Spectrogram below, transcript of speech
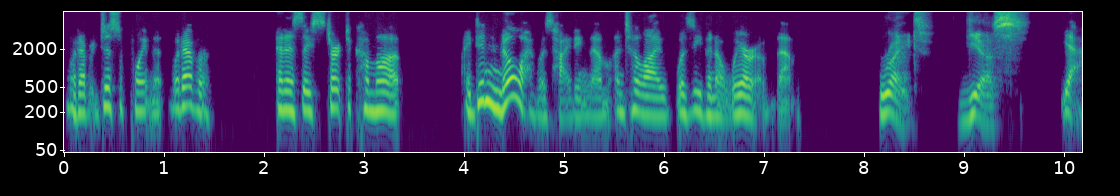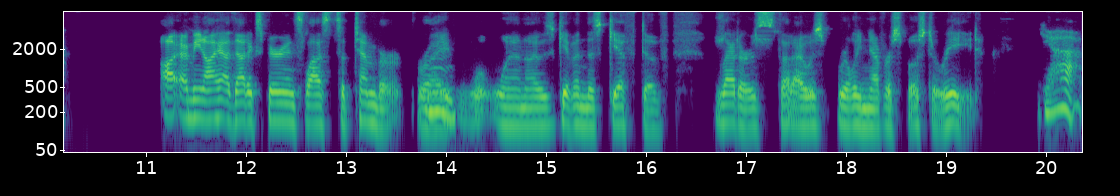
whatever, disappointment, whatever. And as they start to come up, I didn't know I was hiding them until I was even aware of them. Right. Yes. Yeah. I, I mean, I had that experience last September, right? Mm. W- when I was given this gift of letters that I was really never supposed to read. Yeah.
